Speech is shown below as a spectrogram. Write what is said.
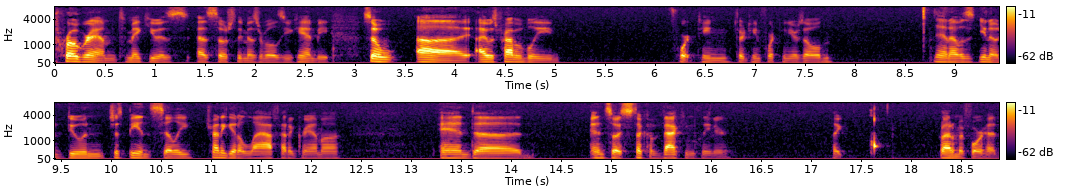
programmed to make you as as socially miserable as you can be. So uh, I was probably 14, 13, 14 years old, and I was you know doing just being silly, trying to get a laugh out of grandma, and uh, and so I stuck a vacuum cleaner like right on my forehead,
